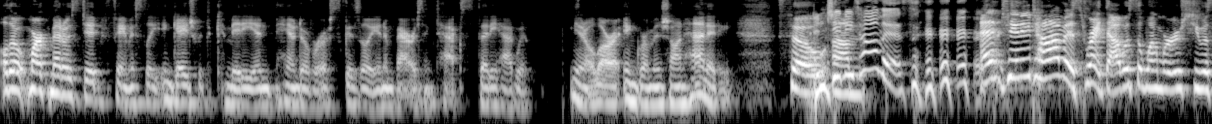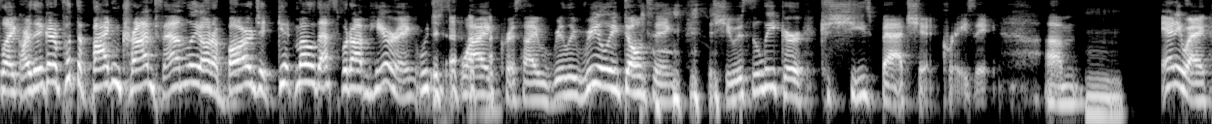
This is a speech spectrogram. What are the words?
although Mark Meadows did famously engage with the committee and hand over a skazillion embarrassing texts that he had with you know, Laura Ingraham and Sean Hannity. So and Ginny um, Thomas and Ginny Thomas, right? That was the one where she was like, "Are they going to put the Biden crime family on a barge at Gitmo?" That's what I'm hearing, which is why, Chris, I really, really don't think that she was the leaker because she's batshit crazy. Um, mm. Anyway,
